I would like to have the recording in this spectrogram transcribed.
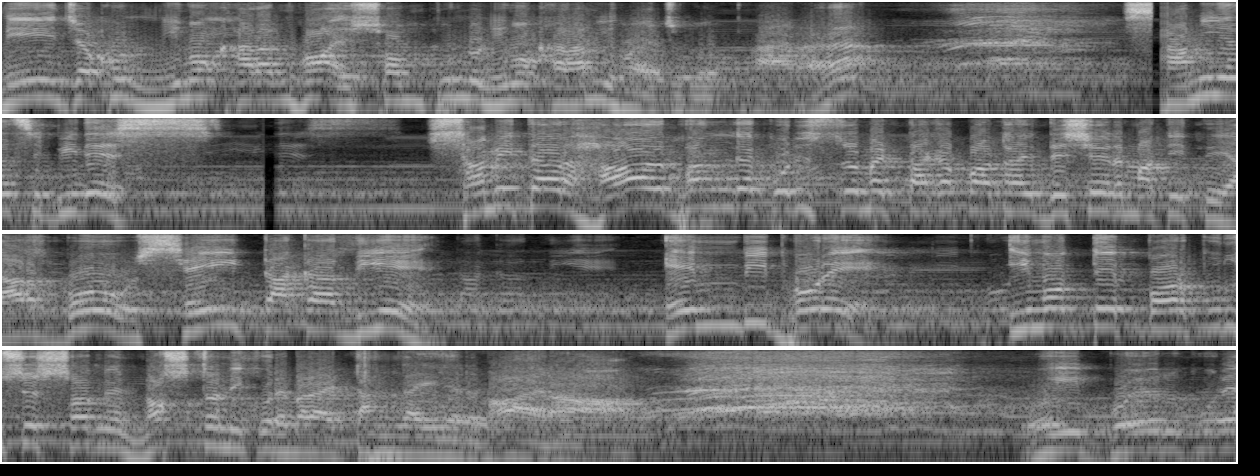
মেয়ে যখন নিমক হারাম হয়, সম্পূর্ণ নিমক হারামই হয়, যুবক ভাইরা। স্বামী আছে বিদেশ। স্বামী তার হাড় ভাঙ্গা পরিশ্রমের টাকা পাঠায় দেশের মাটিতে, আর বউ সেই টাকা দিয়ে এমবি ভরে ইমতে পরপুরুষের সঙ্গে নষ্টনী করে বেড়ায় টাঙ্গাইলের ভাইরা। ওই বইয়ের উপরে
